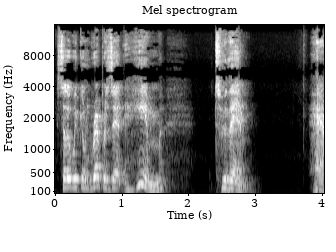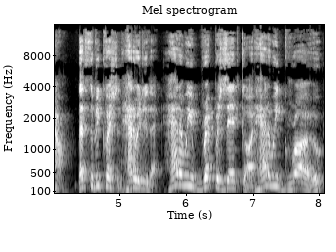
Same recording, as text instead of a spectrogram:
so that we can represent Him to them. How? That's the big question. How do we do that? How do we represent God? How do we grow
